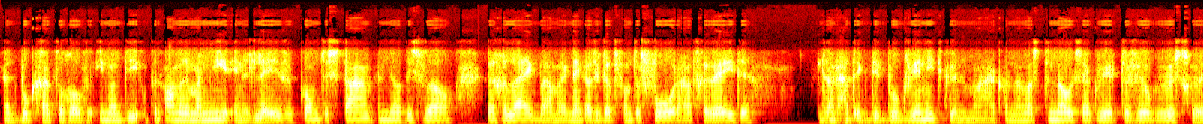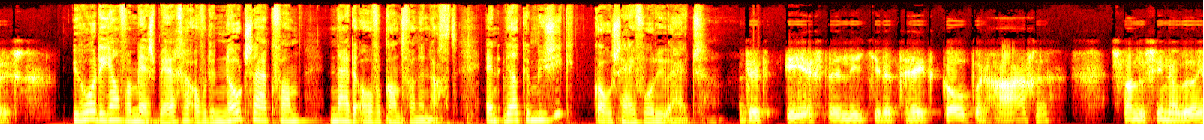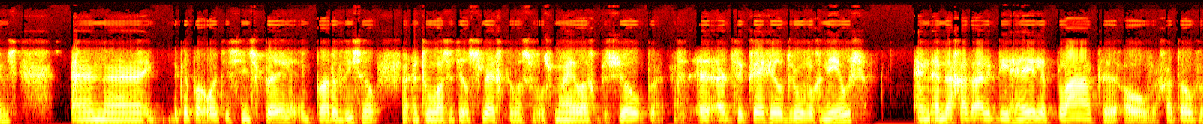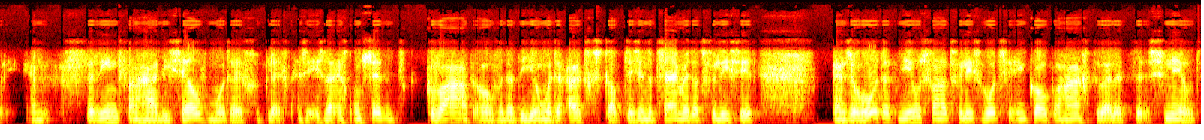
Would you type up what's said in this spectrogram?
Het boek gaat toch over iemand die op een andere manier in het leven komt te staan. En dat is wel vergelijkbaar. Maar ik denk als ik dat van tevoren had geweten... dan had ik dit boek weer niet kunnen maken. Dan was de noodzaak weer te veel bewust geweest. U hoorde Jan van Mesbergen over de noodzaak van Naar de overkant van de nacht. En welke muziek koos hij voor u uit? Dit eerste liedje, dat heet Kopenhagen. is van Lucina Williams. En uh, ik, heb haar ooit eens zien spelen in Paradiso. En toen was het heel slecht. Toen was ze volgens mij heel erg bezopen. Uh, ze kreeg heel droevig nieuws. En, en daar gaat eigenlijk die hele plaat over. Gaat over een vriend van haar die zelfmoord heeft gepleegd. En ze is daar echt ontzettend kwaad over dat die jongen eruit gestapt is. En dat zij met dat verlies zit. En ze hoort dat nieuws van het verlies hoort ze in Kopenhagen terwijl het sneeuwt.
